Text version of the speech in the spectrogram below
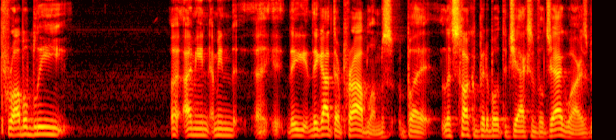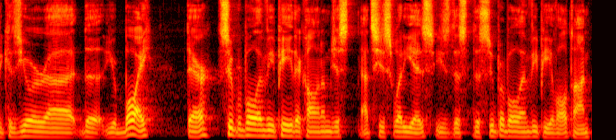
probably. I mean, I mean, uh, they they got their problems, but let's talk a bit about the Jacksonville Jaguars because you're uh, the your boy there, Super Bowl MVP. They're calling him just that's just what he is. He's this the Super Bowl MVP of all time.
